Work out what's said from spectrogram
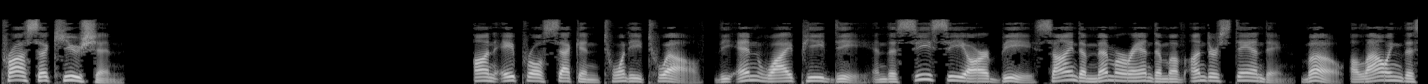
Prosecution On April 2, 2012, the NYPD and the CCRB signed a Memorandum of Understanding allowing the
